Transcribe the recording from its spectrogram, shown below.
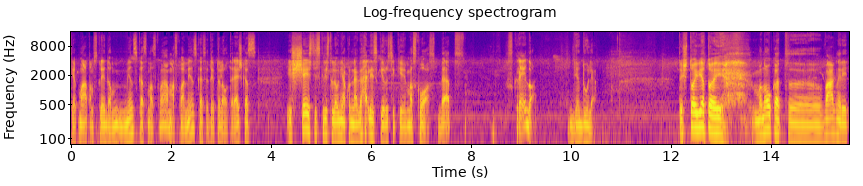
kiek matom, skraido Minskas, Maskva, Maskva, Minskas ir taip toliau. Tai reiškia, iššeisti skristi toliau niekur negali, skyrus iki Maskvos, bet skraido dėdulė. Tai šitoj vietoj manau, kad e, Wagneriai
